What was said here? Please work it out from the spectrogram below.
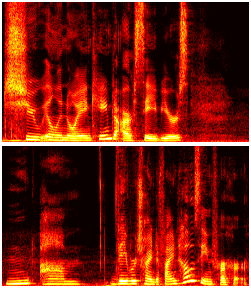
to Illinois and came to Our Saviors, um, they were trying to find housing for her,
